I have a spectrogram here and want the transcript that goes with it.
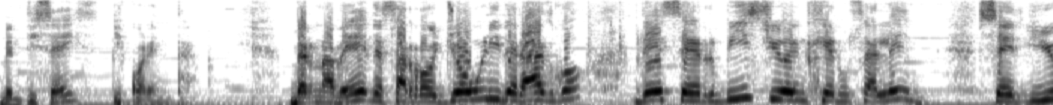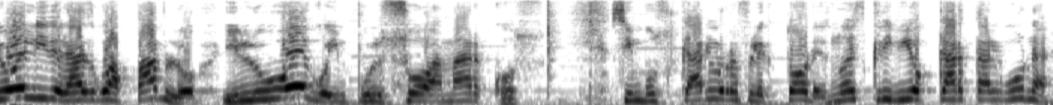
26 y 40. Bernabé desarrolló un liderazgo de servicio en Jerusalén. Se dio el liderazgo a Pablo y luego impulsó a Marcos. Sin buscar los reflectores, no escribió carta alguna,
